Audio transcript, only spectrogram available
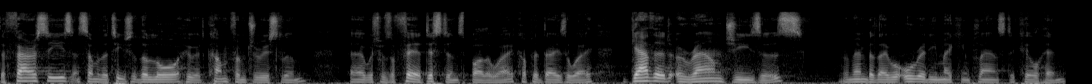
The Pharisees and some of the teachers of the law who had come from Jerusalem, uh, which was a fair distance, by the way, a couple of days away, gathered around Jesus. Remember, they were already making plans to kill him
